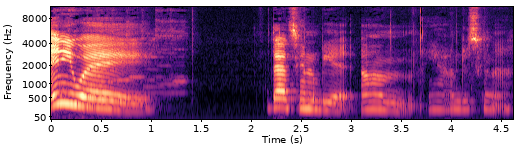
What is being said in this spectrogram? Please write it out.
Anyway, that's gonna be it. Um, yeah, I'm just gonna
